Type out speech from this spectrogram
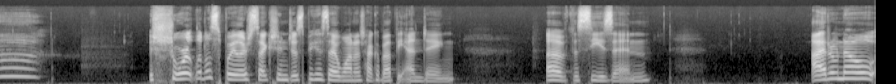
Short little spoiler section just because I want to talk about the ending of the season. I don't know.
